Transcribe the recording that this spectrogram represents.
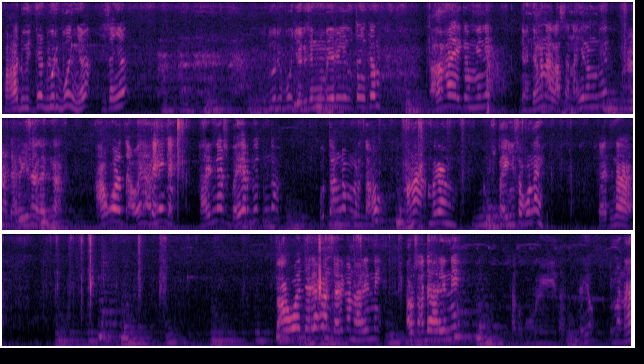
maka duitnya 2000 nya sisanya 2000 jadi sen bayar utang ikam Ah, hai kamu ini. Jangan-jangan alasan ah hilang duit. ah cari nah cari nah Aku udah tahu ya hari ini. Hari ini harus bayar duit entah. Hutang kamu nggak tahu. Mana megang? Harus tanya sok nih. cari nah Tahu carikan, carikan hari ini. Harus ada hari ini. aku gurih tadi ayo Di mana?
